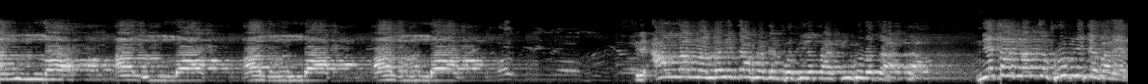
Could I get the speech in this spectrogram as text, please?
আল্লাহ আল্লাহ আল্লাহ আল্লাহ। আল্লাহর নাম নিতে আপনাদের প্রফিলতা আর কৃপণতা নেতার নাম তো খুব নিতে পারেন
